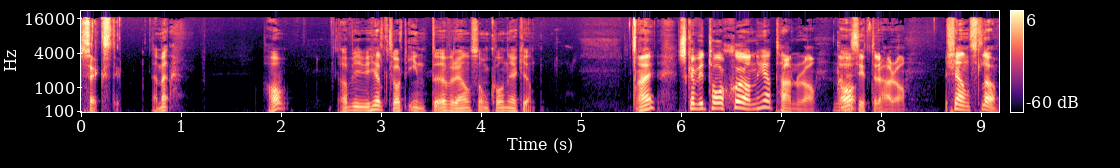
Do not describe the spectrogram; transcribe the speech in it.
60. ja, ja, vi är helt klart inte överens om konjaken. Nej, ska vi ta skönhet här nu då? När Ja. vi sitter här då? Känsla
